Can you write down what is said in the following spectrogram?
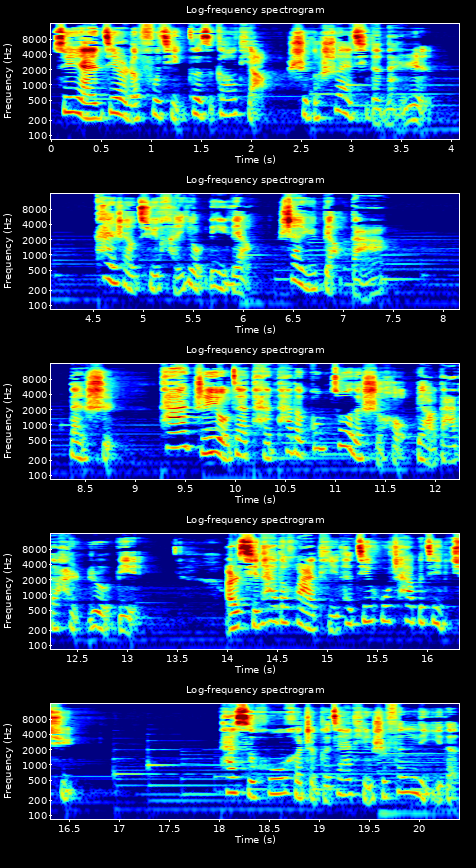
虽然基尔的父亲个子高挑，是个帅气的男人，看上去很有力量，善于表达，但是。他只有在谈他的工作的时候表达的很热烈，而其他的话题他几乎插不进去。他似乎和整个家庭是分离的，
